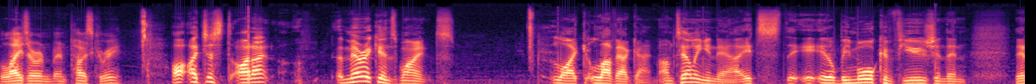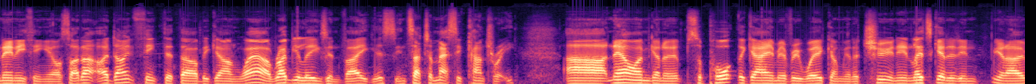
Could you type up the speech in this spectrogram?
later and, and post career. I, I just I don't. Americans won't like love our game. I'm telling you now, it's it- it'll be more confusion than than anything else. I don't I don't think that they'll be going. Wow, rugby league's in Vegas in such a massive country. Uh, now I'm going to support the game every week. I'm going to tune in. Let's get it in. You know,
